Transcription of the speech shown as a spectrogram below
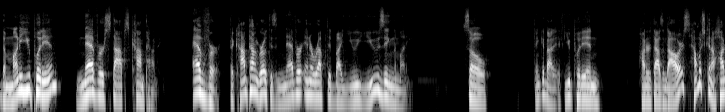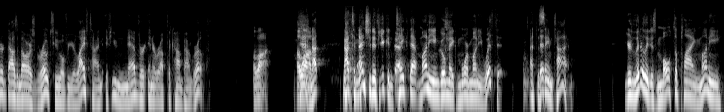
the money you put in never stops compounding ever. The compound growth is never interrupted by you using the money. So think about it. If you put in $100,000, how much can $100,000 grow to over your lifetime if you never interrupt the compound growth? A lot. A yeah, lot. Not, not to mention if you can yeah. take that money and go make more money with it at the it, same time. You're literally just multiplying money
